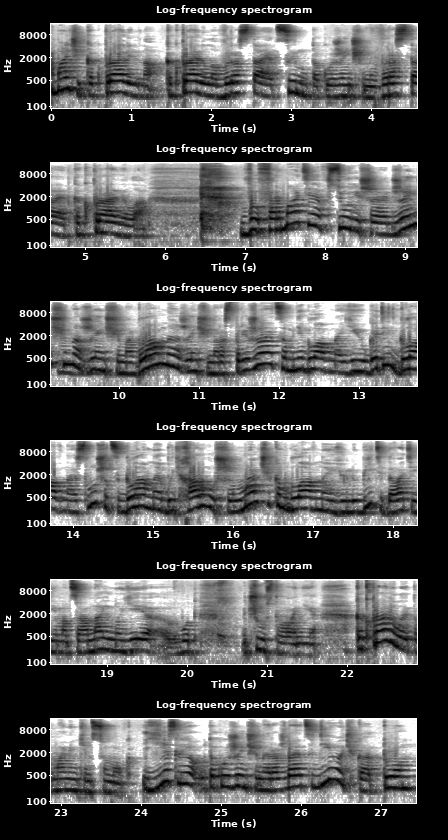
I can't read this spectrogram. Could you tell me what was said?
Мальчик, как правильно, как правило, вырастает, сын у такой женщины вырастает, как правило, в формате все решает женщина, женщина главная, женщина распоряжается, мне главное ей угодить, главное слушаться, главное быть хорошим мальчиком, главное ее любить и давать ей эмоциональное э, вот, чувствование. Как правило, это маменькин сынок. Если у такой женщины рождается девочка, то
